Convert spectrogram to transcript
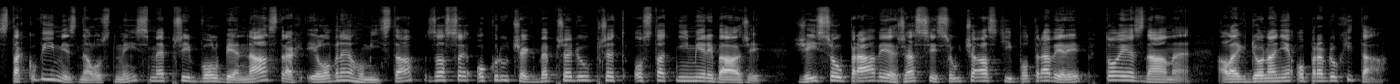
S takovými znalostmi jsme při volbě nástrah i lovného místa zase okruček vepředu před ostatními rybáři. Že jsou právě řasy součástí potravy ryb, to je známé, ale kdo na ně opravdu chytá?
